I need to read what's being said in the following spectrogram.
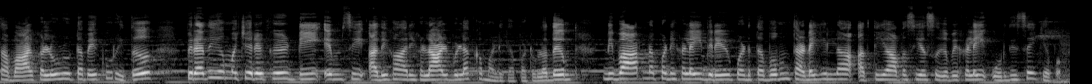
சவால்கள் உள்ளிட்டவை குறித்து பிரதி அமைச்சருக்கு டிஎம்சி அதிகாரிகளால் விளக்கம் அளிக்கப்பட்டுள்ளது. நிவாரணப் பணிகளை விரைவுபடுத்தவும் தடையில்லா அத்தியாவசிய சேவைகளை உறுதி செய்யவும்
